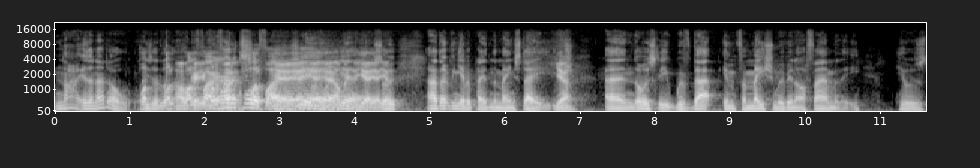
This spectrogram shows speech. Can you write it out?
No, he's an adult. Qual- he's a qual- Oh, okay, qualifier. kind qualifiers. qualifiers. Yeah, yeah, yeah, yeah, I'm with you. Yeah, yeah, So yeah. I don't think he ever played in the main stage. Yeah. And obviously, with that information within our family, he was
